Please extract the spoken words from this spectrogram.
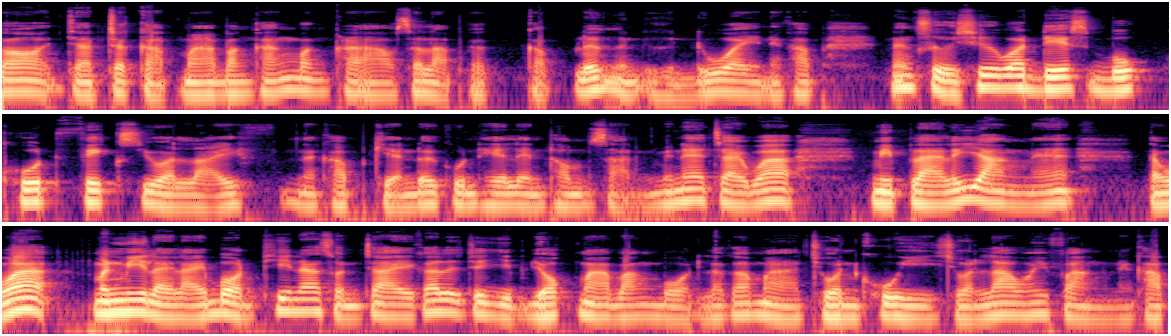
ก็จะจะกลับมาบางครั้งบางคราวสลับกับกับเรื่องอื่นๆด้วยนะครับ หนังสือชื่อว่า This Book Could Fix Your Life นะครับ เขียนโดยคุณเฮเลนทอมสัน ไม่แน่ใจว่ามีแปลหรือยังนะ แต่ว่ามันมีหลายๆ บทที่น่าสนใจก็เลยจะหยิบยกมาบางบท แล้วก็มาชวนคุยชวนเล่าให้ฟังนะครับ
